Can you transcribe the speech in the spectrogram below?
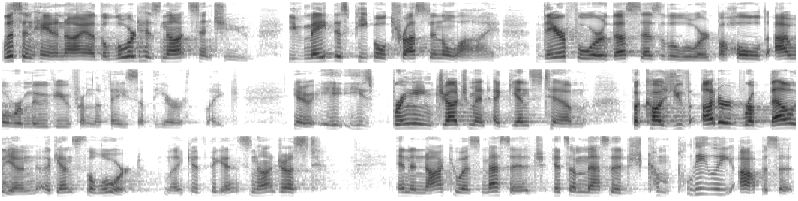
Listen, Hananiah, the Lord has not sent you. You've made this people trust in a lie. Therefore, thus says the Lord, Behold, I will remove you from the face of the earth. Like, you know, he, he's bringing judgment against him because you've uttered rebellion against the Lord. Like, it, again, it's not just an innocuous message, it's a message completely opposite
